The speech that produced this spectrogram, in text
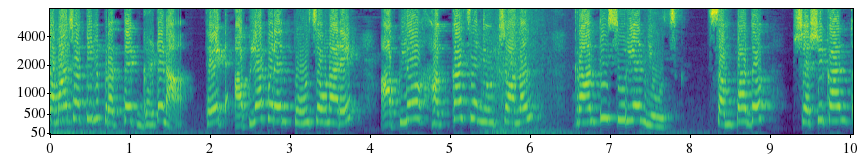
समाजातील प्रत्येक घटना थेट आपल्यापर्यंत पोहोचवणारे आपलं हक्काचं न्यूज चॅनल क्रांती सूर्य न्यूज. संपादक शशिकांत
